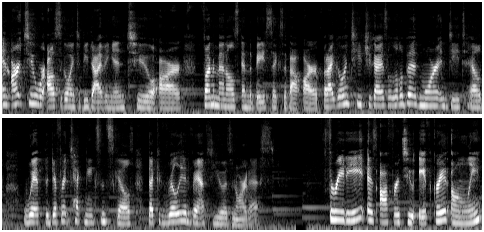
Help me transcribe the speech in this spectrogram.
In Art 2, we're also going to be diving into our fundamentals and the basics about art, but I go and teach you guys a little bit more in detail with the different techniques and skills that could really advance you as an artist. 3D is offered to 8th grade only.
